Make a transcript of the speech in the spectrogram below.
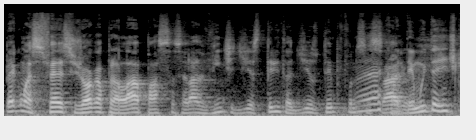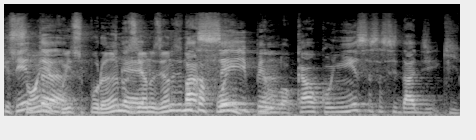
Pega umas férias, se joga para lá, passa, sei lá, 20 dias, 30 dias, o tempo for necessário. É, cara, tem muita gente que Tenta, sonha com isso por anos é, e anos e anos e nunca foi. Passeie pelo né? local, conheça essa cidade que,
